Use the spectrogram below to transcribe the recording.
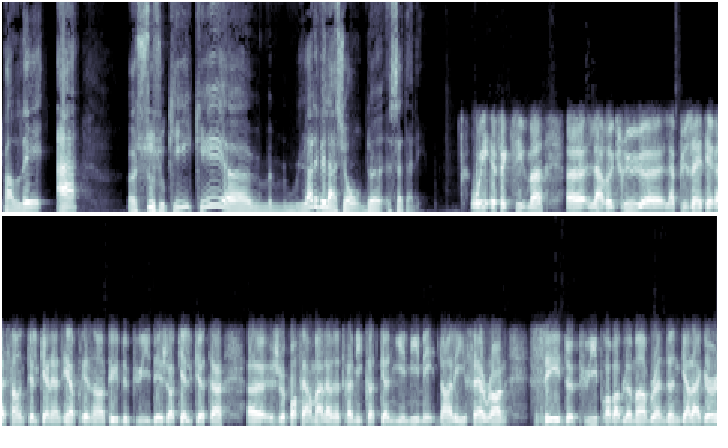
parlé à Suzuki, qui est la révélation de cette année. Oui, effectivement, euh, la recrue euh, la plus intéressante que le Canadien a présentée depuis déjà quelques temps. Euh, je veux pas faire mal à notre ami Kotkaniemi, mais dans les faits, Ron, c'est depuis probablement Brandon Gallagher,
